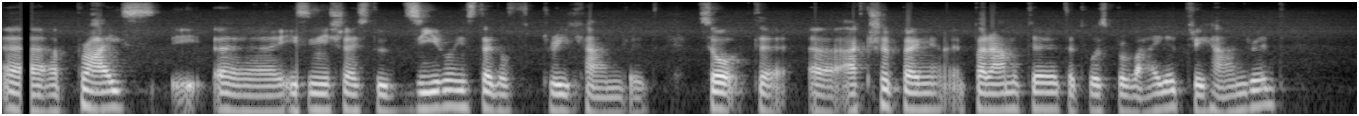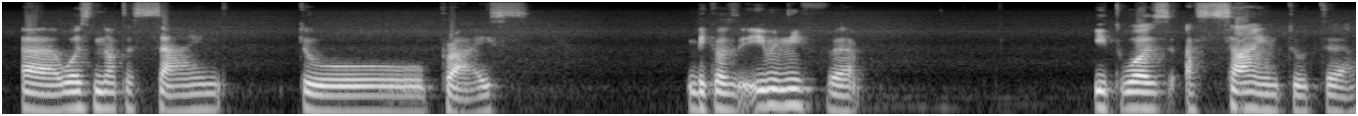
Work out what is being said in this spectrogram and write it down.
uh, price uh, is initialized to 0 instead of 300 so the uh, actual par parameter that was provided 300 uh, was not assigned to price because even if uh, it was assigned to the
